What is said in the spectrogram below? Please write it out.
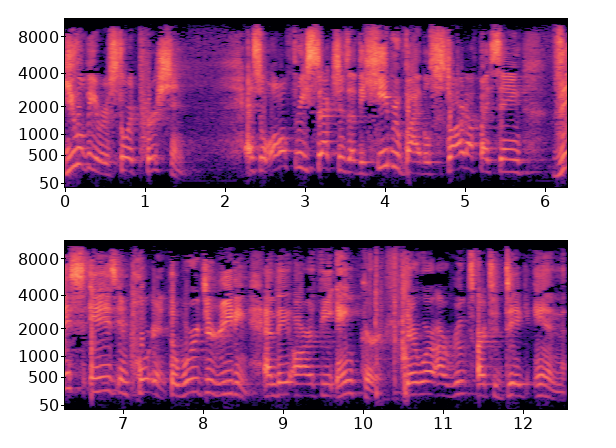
You will be a restored person. And so all three sections of the Hebrew Bible start off by saying, This is important, the words you're reading, and they are the anchor. They're where our roots are to dig in.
